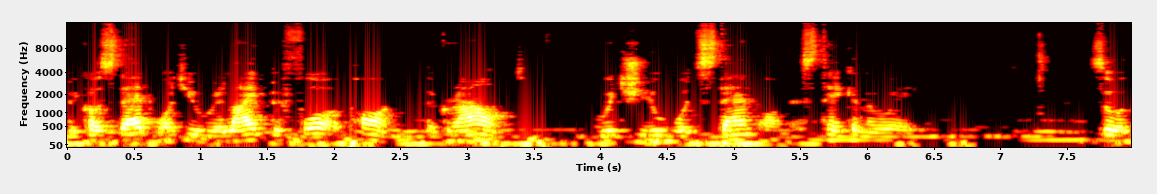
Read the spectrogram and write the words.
because that what you relied before upon, the ground which you would stand on, is taken away. So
